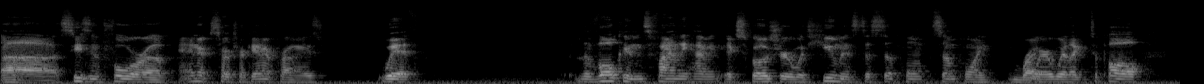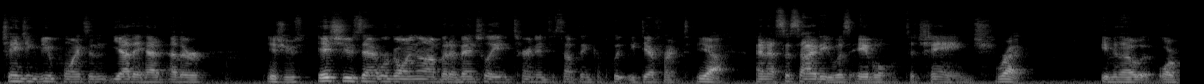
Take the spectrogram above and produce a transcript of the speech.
uh, season four of Star Trek Enterprise with the Vulcans finally having exposure with humans to some point, some point Right. where we're like to Paul changing viewpoints and yeah they had other Issues. issues that were going on but eventually it turned into something completely different Yeah. and that society was able to change Right. even though or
